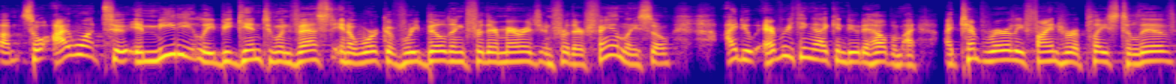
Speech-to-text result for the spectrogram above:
Um, so I want to immediately begin to invest in a work of rebuilding for their marriage and for their family. So I do everything I can do to help them. I, I temporarily find her a place to live.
